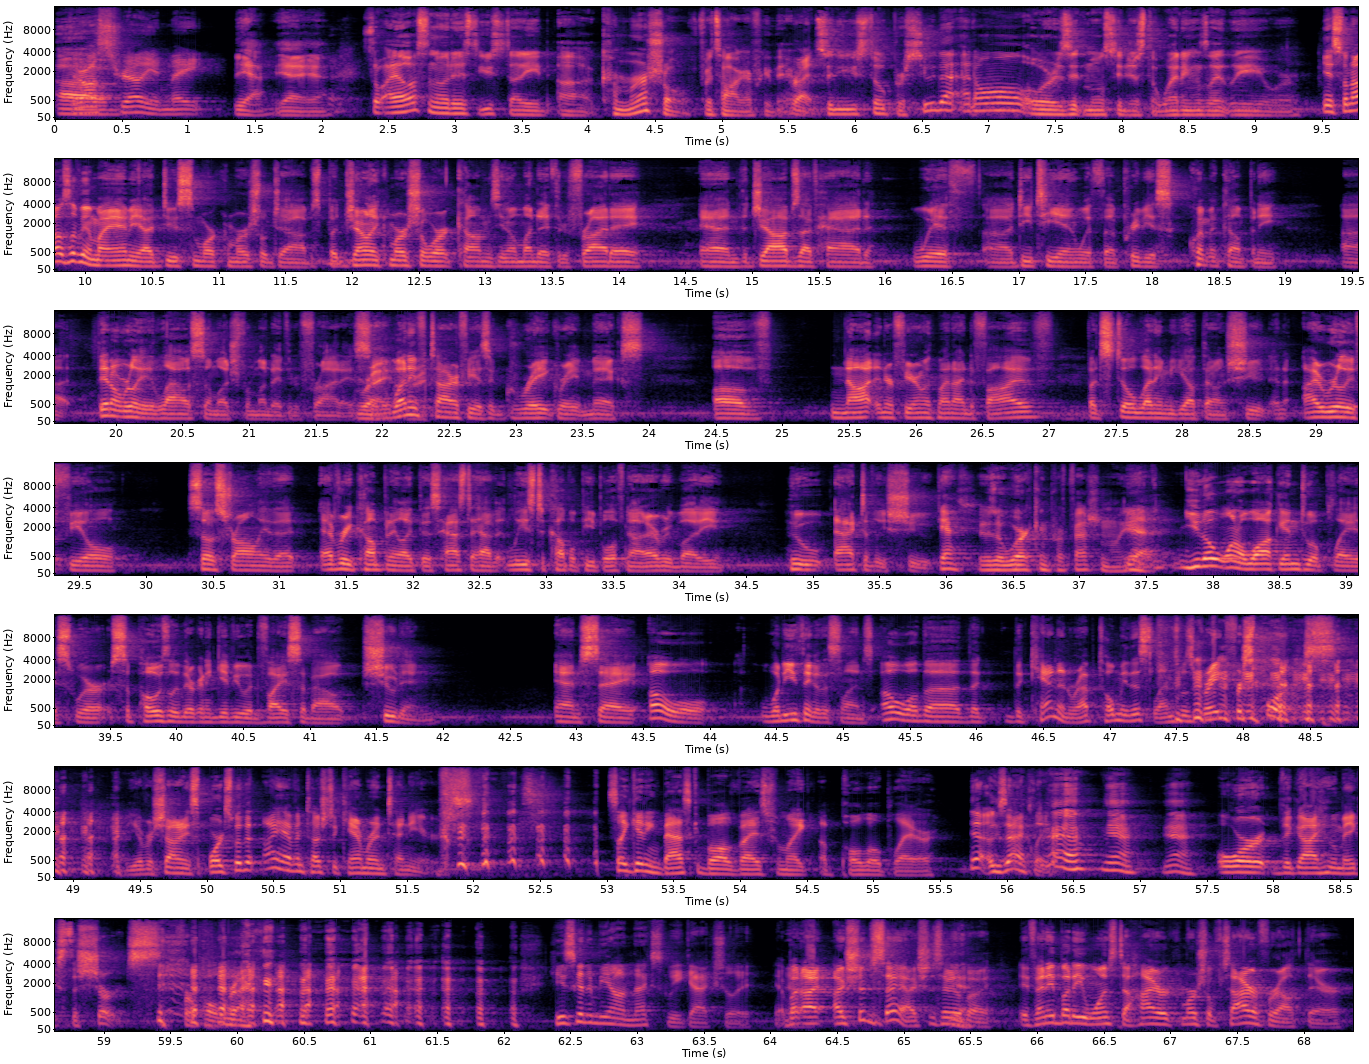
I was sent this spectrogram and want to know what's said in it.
they're um, Australian, mate. Yeah, yeah, yeah. So I also noticed you studied uh, commercial photography there. Right. So do you still pursue that at all, or is it mostly just the weddings lately? Or Yeah, so when I was living in Miami, I'd do some more commercial jobs, but generally commercial work comes, you know, Monday through Friday. And the jobs I've had with uh, DT and with a previous equipment company, uh, they don't really allow so much for Monday through Friday. So Right, wedding right. photography is a great, great mix of not interfering with my nine to five, but still letting me get out there and shoot. And I really feel so strongly that every company like this has to have at least a couple people, if not everybody, who actively shoot yes, who's a working professional. Yeah. Yeah. you don't want to walk into a place where supposedly they're going to give you advice about shooting and say, "Oh, well, what do you think of this lens?" "Oh, well, the the, the Canon rep told me this lens was great for sports." Have you ever shot any sports with it? I haven't touched a camera in ten years. It's like getting basketball advice from like a polo player. Yeah, exactly. Yeah, yeah, yeah. Or the guy who makes the shirts for polo. He's going to be on next week, actually. Yeah, but I, I should say, I should say, Yeah. by if anybody wants to hire a commercial photographer out there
